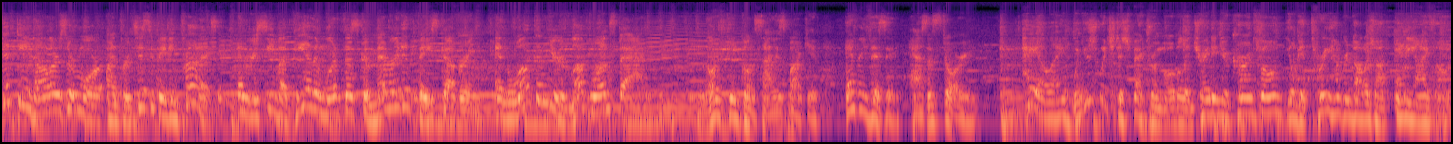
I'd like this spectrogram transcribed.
$15 or more on participating products and receive a Dia de Muertos commemorative face covering and welcome your loved ones back. North Northgate Gonzalez Market. Every visit has a story. When you switch to Spectrum Mobile and trade in your current phone, you'll get $300 off any iPhone.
